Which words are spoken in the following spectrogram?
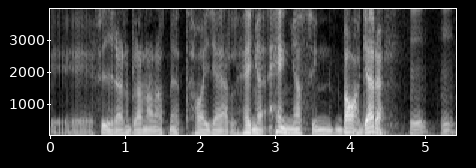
eh, firar bland annat med att ha ihjäl, hänga, hänga sin bagare. Mm, mm.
